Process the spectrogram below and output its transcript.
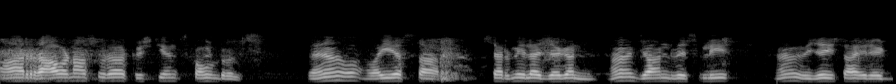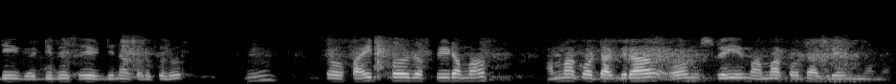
are Ravanasura Christian scoundrels. Uh, you know, YSR, Sharmila Jagan, uh, John Wesley, uh, Vijay Sai Reddy, Gaddi Misi Reddy na kodukulu. Hmm? So fight for the freedom of Amma Kotagra, Om Shri Amma Kotagra Nama.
